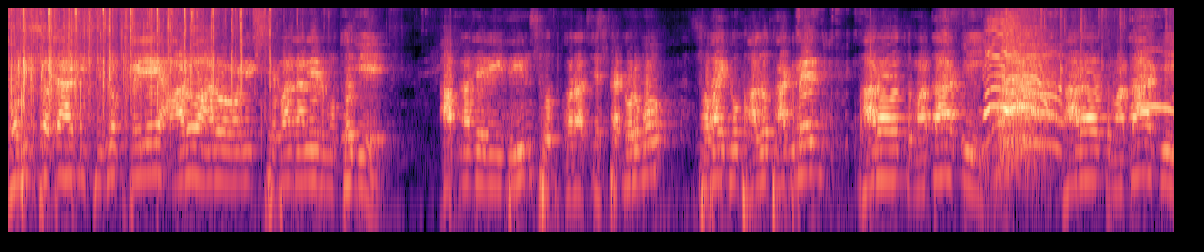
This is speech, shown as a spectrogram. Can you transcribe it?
ভবিষ্যতে আমি সুযোগ পেলে আরও আরও অনেক সেবাদানের মধ্য দিয়ে আপনাদের এই ঋণ শোধ করার চেষ্টা করব। সবাই খুব ভালো থাকবেন। ভারত মাতা কি। ভারত মাতা কি।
